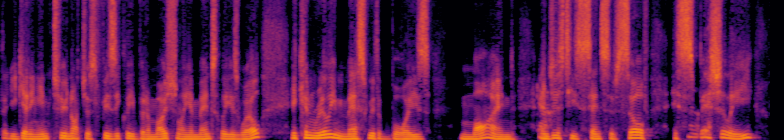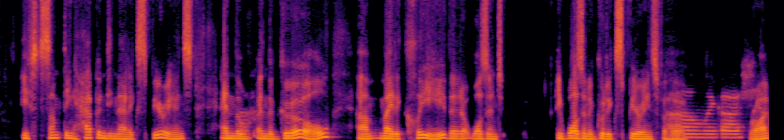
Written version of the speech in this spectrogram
that you're getting into, not just physically but emotionally and mentally as well, it can really mess with a boy's mind yeah. and just his sense of self, especially if something happened in that experience and the and the girl um, made it clear that it wasn't it wasn't a good experience for her. Oh my gosh. Right?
